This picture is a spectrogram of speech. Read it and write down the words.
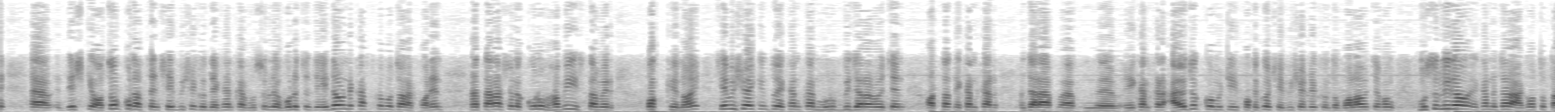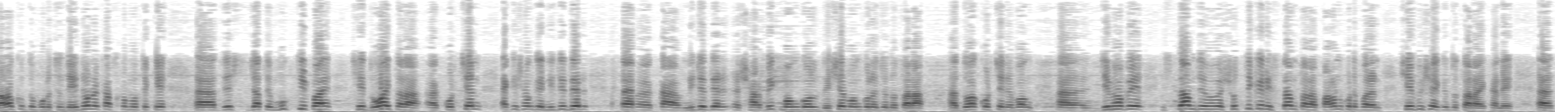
দেশকে অচল করাচ্ছেন, সেই বিষয়ে কিন্তু এখানকার মুসলিমরা বলেছেন যে এই ধরনের কাজকর্ম যারা করেন তারা আসলে কোনোভাবেই ইসলামের পক্ষে নয়। সে বিষয়ে কিন্তু এখানকার মুরব্বী যারা রয়েছেন, অর্থাৎ এখানকার যারা এখানকার আয়োজক কমিটির পক্ষে সেই বিষয়টি কিন্তু বলা হয়েছে এবং মুসল্লিরাও এখানে যারা আগত, তারাও কিন্তু বলেছেন যে এই ধরনের কাজকর্ম থেকে দেশ যাতে মুক্তি পায় সেই দোয়াই তারা করছেন। একই সঙ্গে নিজেদের নিজেদের সার্বিক মঙ্গল, দেশের মঙ্গলের জন্য তারা দোয়া করছেন এবং যেভাবে ইসলাম, যেভাবে সত্যিকার ইসলাম তারা পালন করতে পারেন সেই বিষয়ে কিন্তু তারা এখানে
